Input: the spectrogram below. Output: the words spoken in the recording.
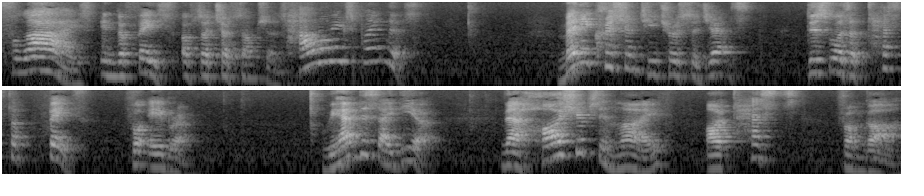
flies in the face of such assumptions. How do we explain this? Many Christian teachers suggest this was a test of faith for Abram. We have this idea that hardships in life are tests from God.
